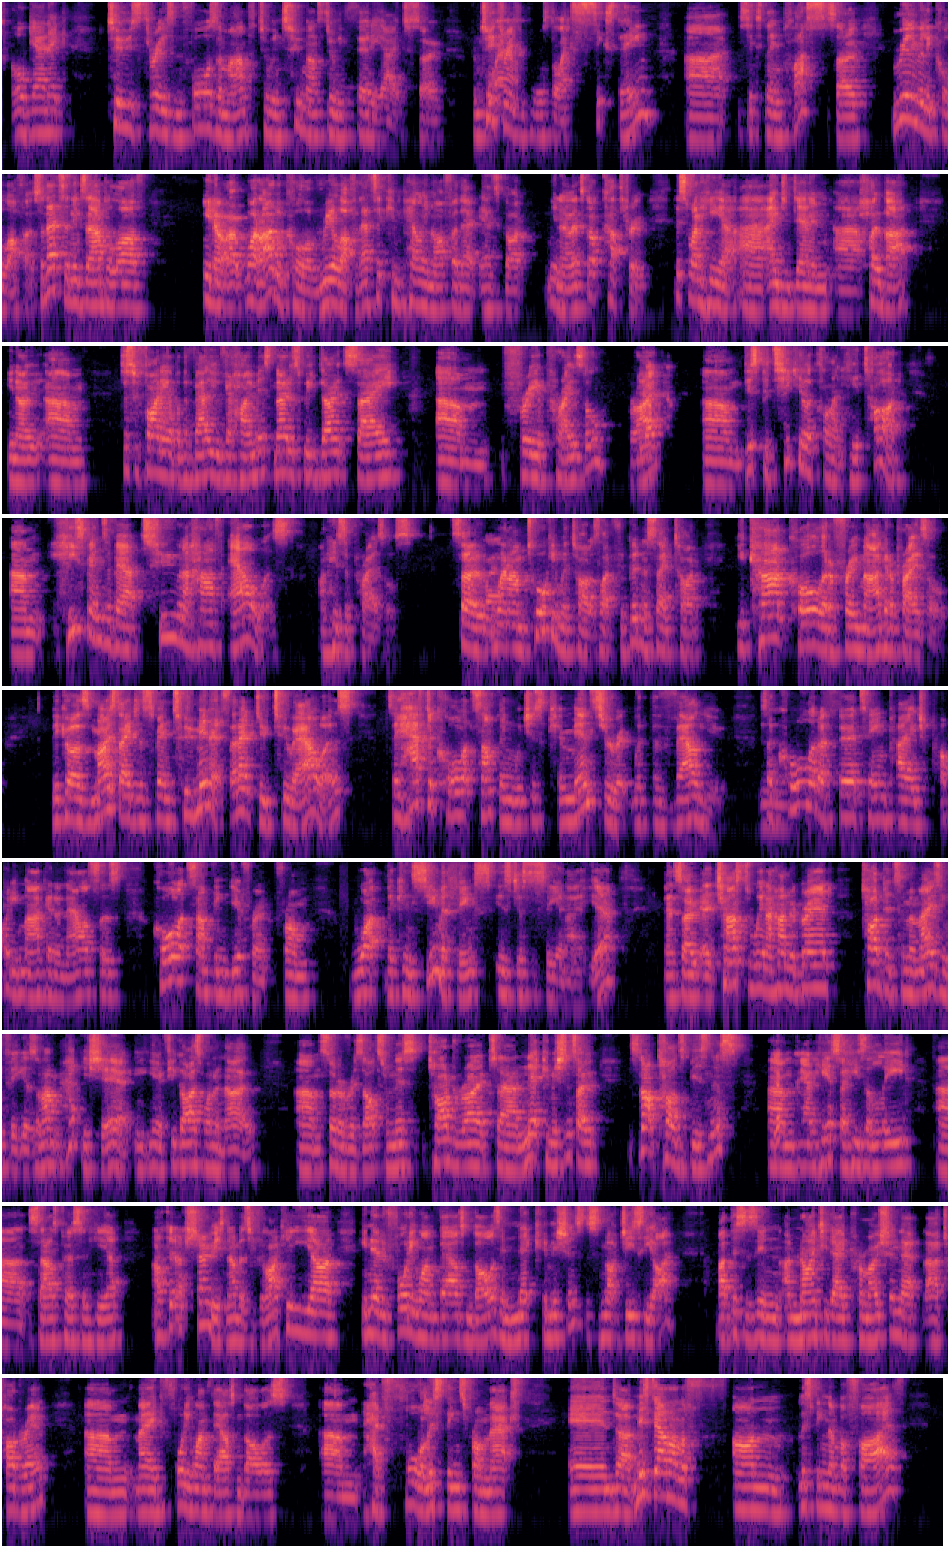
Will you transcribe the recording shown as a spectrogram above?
organic twos, threes, and fours a month to in two months doing 38. So from two, wow. threes, and fours to like 16, uh, 16 plus. So really, really cool offer. So that's an example of, you know, uh, what I would call a real offer. That's a compelling offer that has got, you know, it's got cut through. This one here, uh, agent down in uh, Hobart, you know, um, just for finding out what the value of your home is. Notice we don't say um, free appraisal, right? Yep. Um, this particular client here, Todd, um, he spends about two and a half hours on his appraisals. So wow. when I'm talking with Todd, it's like, for goodness sake, Todd, you can't call it a free market appraisal because most agents spend two minutes. They don't do two hours. So you have to call it something which is commensurate with the value. So mm. call it a 13 page property market analysis. Call it something different from what the consumer thinks is just a CMA. Yeah. And so a chance to win 100 grand, Todd did some amazing figures, and I'm happy to share you know, if you guys want to know um, sort of results from this. Todd wrote uh, net commission, so it's not Todd's business um, yep. down here, so he's a lead uh, salesperson here. I can, I'll show you his numbers if you like. He uh, he netted forty one thousand dollars in net commissions. This is not GCI, but this is in a ninety day promotion that uh, Todd ran. Um, made forty one thousand um. Had four listings from that, and uh, missed out on the f- on listing number five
